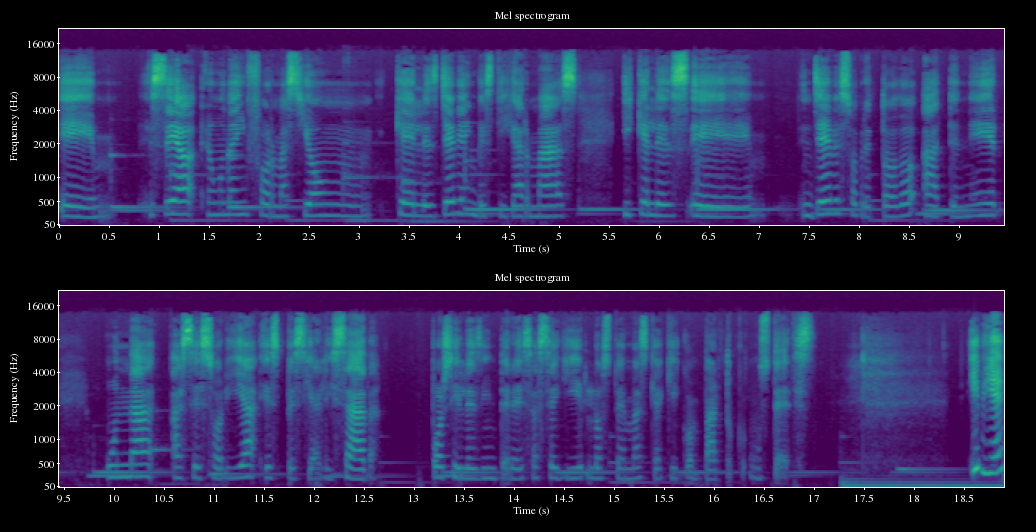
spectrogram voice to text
em, sea una información que les lleve a investigar más y que les eh, lleve sobre todo a tener una asesoría especializada por si les interesa seguir los temas que aquí comparto con ustedes. Y bien,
